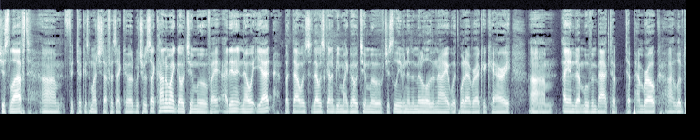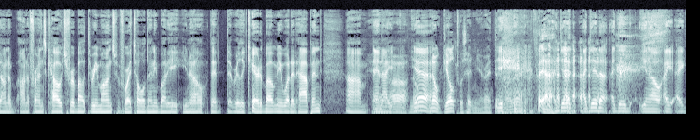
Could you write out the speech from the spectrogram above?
just left. Um, took as much stuff as I could, which was like kind of my go-to move. I, I didn't know it yet, but that was that was going to be my go-to move. Just leaving in the middle of the night with whatever I could carry. Um, I ended up moving back to, to Pembroke. I lived on a on a friend's couch for about three months before I told anybody, you know, that that really cared about me what had happened. Um, and I, oh, no, yeah, no guilt was hitting you right there. Yeah. Yeah. I did. I did. Uh, I did. You know, I, I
